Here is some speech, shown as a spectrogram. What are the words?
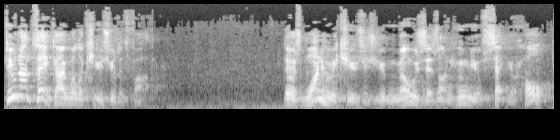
Do not think I will accuse you to the Father. There is one who accuses you, Moses, on whom you have set your hope.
